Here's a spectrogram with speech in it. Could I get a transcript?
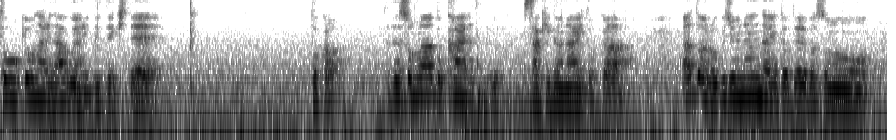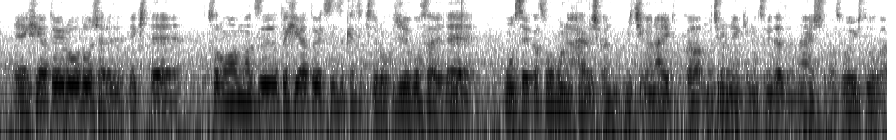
東京なり名古屋に出てきてとかでその後帰る先がないとかあとは60年代に例えばその、えー日雇い労働者で出てきてそのままずっと日雇い続けてきて65歳でもう生活保護に入るしか道がないとかもちろん年金も積み立ててないしとかそういう人が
